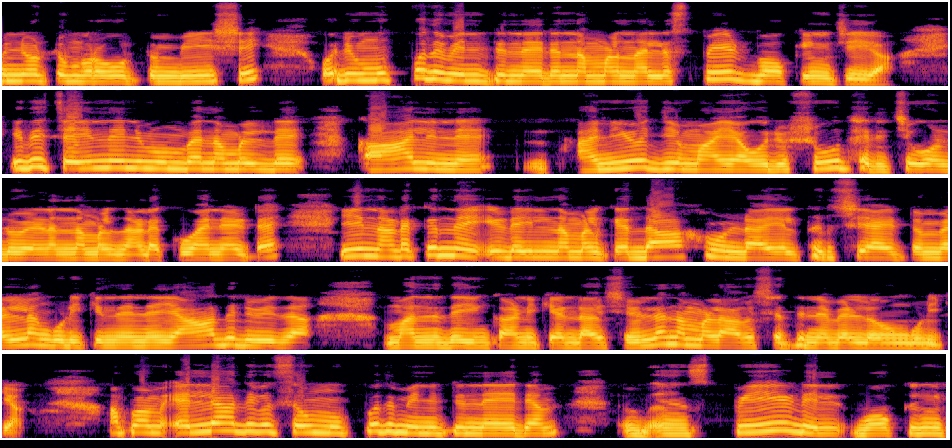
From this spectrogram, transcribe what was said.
മുന്നോട്ടും പുറകോട്ടും വീശി ഒരു മുപ്പത് മിനിറ്റ് നേരം നമ്മൾ നല്ല സ്പീഡ് വോക്കിംഗ് ചെയ്യുക. ഇത് ചെയ്യുന്നതിന് മുമ്പേ നമ്മളുടെ കാലിന് അനുയോജ്യമായ ഒരു ഷൂ ധരിച്ചുകൊണ്ട് വേണം നമ്മൾ നടക്കുവാനായിട്ട്. ഈ നടക്കുന്ന ഇടയിൽ നമ്മൾക്ക് ദാഹം ഉണ്ടായാൽ തീർച്ചയായിട്ടും വെള്ളം കുടിക്കുന്നതിന് യാതൊരുവിധ മന്ദതയും കാണിക്കേണ്ട ആവശ്യമില്ല. നമ്മൾ ആവശ്യത്തിന് വെള്ളവും കുടിക്കാം. അപ്പം എല്ലാ ദിവസവും മുപ്പത് മിനിറ്റ് നേരം സ്പീഡിൽ വാക്കിംഗ്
